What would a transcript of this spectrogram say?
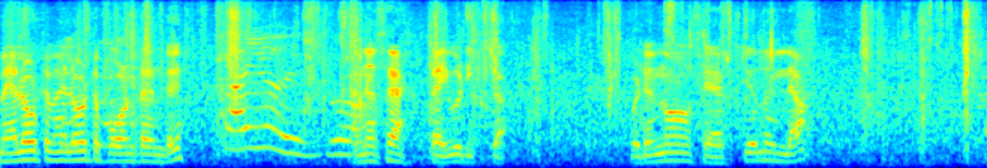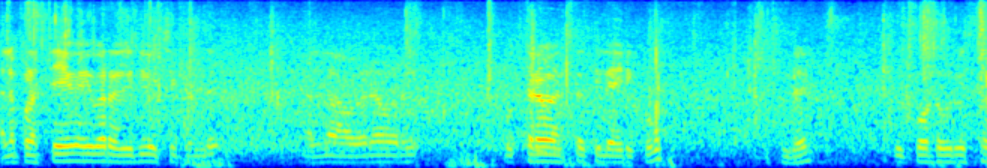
മേലോട്ട് മേലോട്ട് പോകേണ്ടതുണ്ട്. എന്നാ സാ കൈ പിടിച്ച ഇവിടെ ഒന്നും സേഫ്റ്റി ഒന്നും ഇല്ല അല്ല പ്രത്യേക ഇവർ എഴുതി വെച്ചിട്ടുണ്ട്. അല്ല അവരവർ ഉത്തരവാദിത്വത്തിലായിരിക്കും ഇത് ഇപ്പോൾ ടൂറിസ്റ്റ്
